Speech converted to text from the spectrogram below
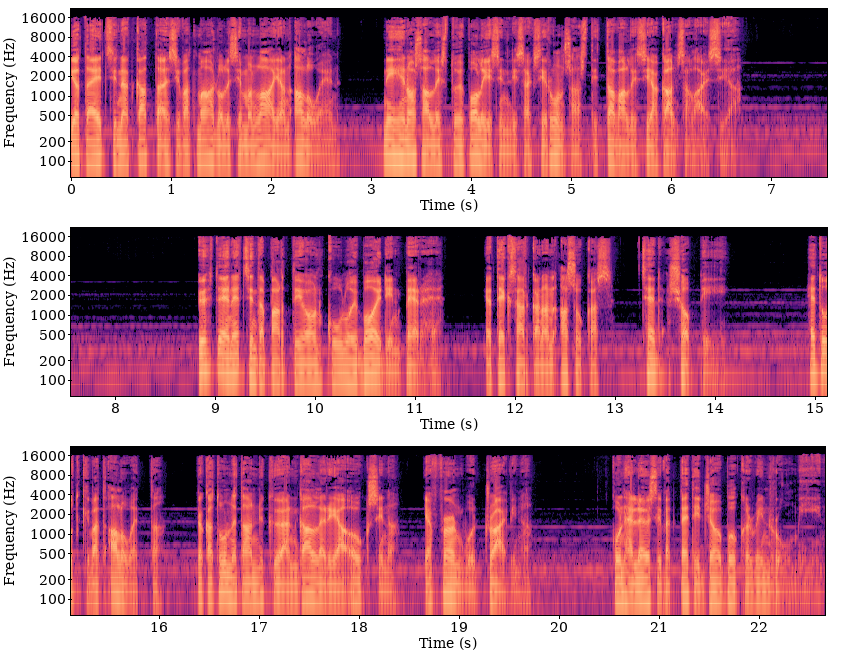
Jotta etsinnät kattaisivat mahdollisimman laajan alueen, niihin osallistui poliisin lisäksi runsaasti tavallisia kansalaisia. Yhteen etsintäpartioon kuului Boydin perhe ja Texarkanan asukas Ted Shoppy. He tutkivat aluetta, joka tunnetaan nykyään Galleria Oaksina ja Fernwood Drivina – kun he löysivät Betty Joe Bookerin ruumiin.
